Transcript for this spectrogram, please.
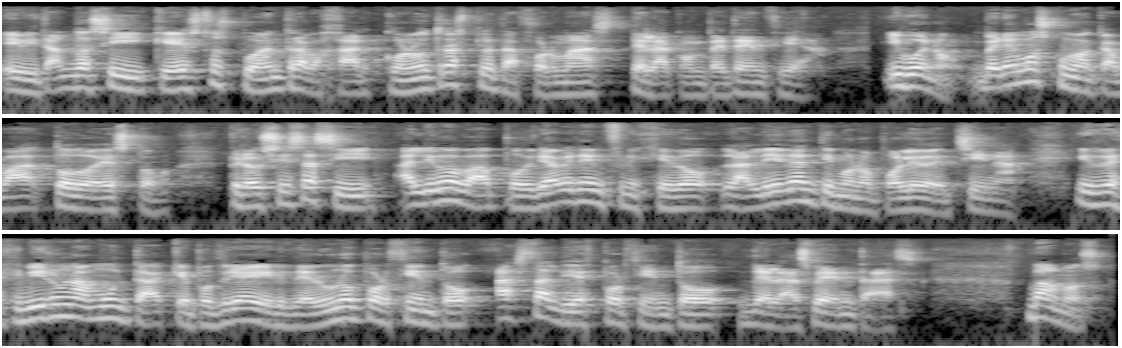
evitando así que estos puedan trabajar con otras plataformas de la competencia. Y bueno, veremos cómo acaba todo esto, pero si es así, Alibaba podría haber infringido la ley de antimonopolio de China y recibir una multa que podría ir del 1% hasta el 10% de las ventas. Vamos,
